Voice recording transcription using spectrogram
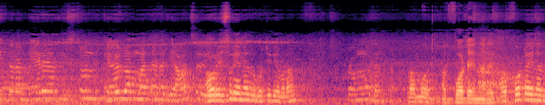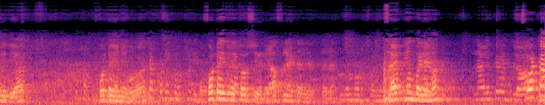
ಈ ತರ ಬೇರೆ ಇಷ್ಟೊಂದು ಕೇಳುವಾಗ ಮಾತಾಡೋದು ಯಾವ್ದು ಸರಿ ಅವ್ರ ಹೆಸರು ಏನಾದರೂ ಗೊತ್ತಿದೆಯಾ ಮೇಡಮ್ ಪ್ರಮೋದ್ ಅಂತ. ಪ್ರಮೋದ್. ಅವ್ರ ಫೋಟೋ ಏನಾದ್ರು ಅವ್ರ ಫೋಟೋ ಏನಾದರೂ ಇದೆಯಾ? ಫೋಟೋ ಏನಿಲ್ವಾ ಫೋಟೋ ಇದ್ರೆ ತೋರಿಸಿ. ಫ್ಲಾಟ್ ಫ್ಲ್ಯಾಟ್ ನಂಬರ್ ಏನೋ? ಫೋಟೋ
